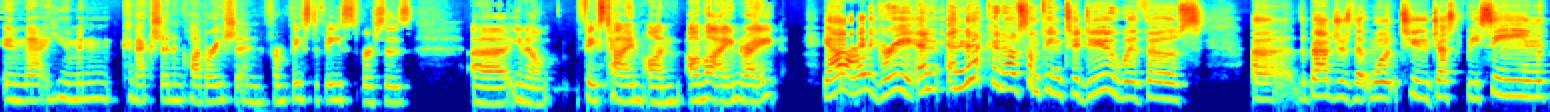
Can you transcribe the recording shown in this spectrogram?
in that human connection and collaboration from face to face versus uh, you know, FaceTime on online, right? Yeah, I agree. And and that could have something to do with those uh, the badgers that want to just be seen,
